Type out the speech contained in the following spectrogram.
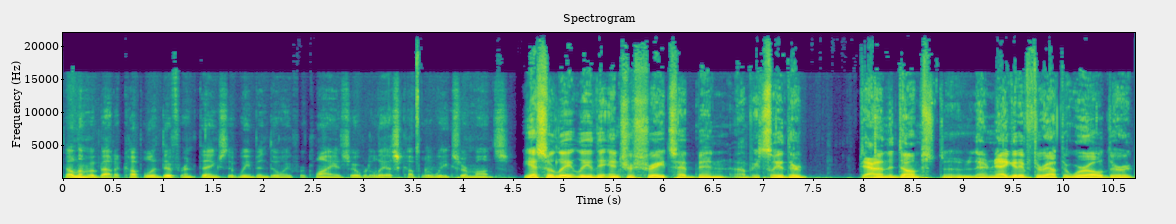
tell them about a couple of different things that we've been doing for clients over the last couple of weeks or months? Yeah, so lately the interest rates have been obviously they're down in the dumps. They're negative throughout the world. They're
